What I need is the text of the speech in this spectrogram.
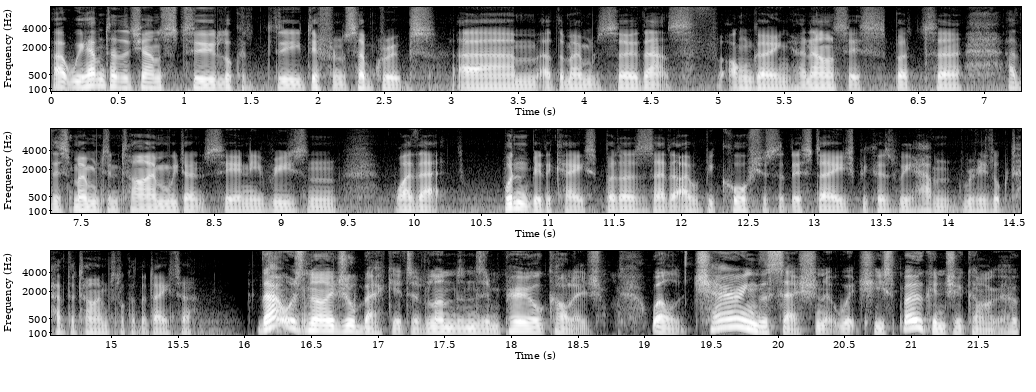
Uh, we haven't had the chance to look at the different subgroups um, at the moment, so that's ongoing analysis. But uh, at this moment in time, we don't see any reason why that wouldn't be the case. But as I said, I would be cautious at this stage because we haven't really looked had the time to look at the data. That was Nigel Beckett of London's Imperial College. Well, chairing the session at which he spoke in Chicago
